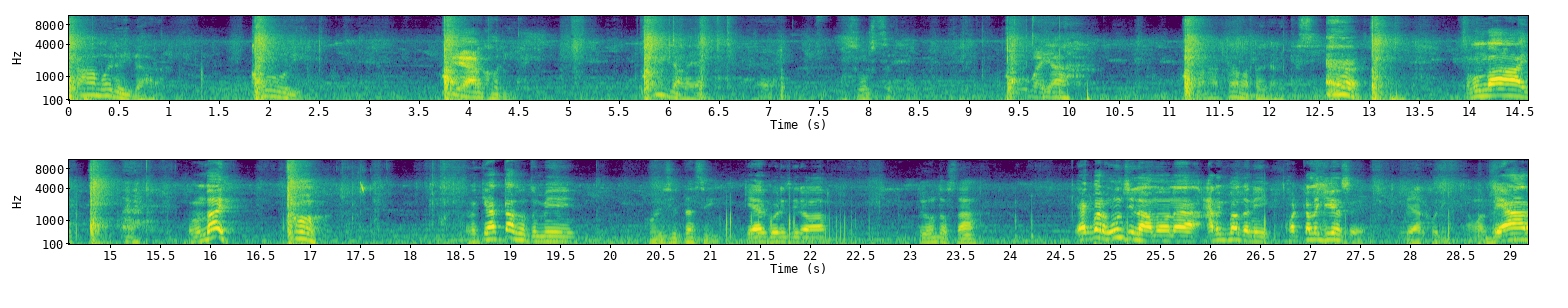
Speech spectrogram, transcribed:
কাম ওই রই বিহার করি বিয়ার করি কি জ্বালায় সরছে ভাইয়া মাথা মাথা জ্বালাইতেছি সমন ভাই। সমন ভাই। ও। কে আছো তুমি? হয়েছে তাসি কেয়ার করেছি র তুই হন দোস্ত না একবার শুনছিলাম মানে আরেকবার জানি খটকা লেগে গেছে বিয়ার করি আমার বিয়ার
